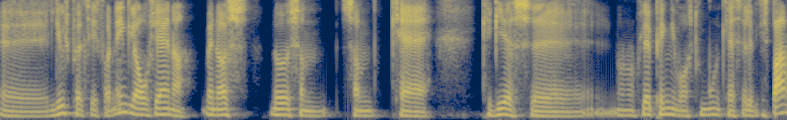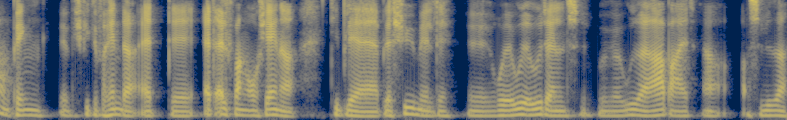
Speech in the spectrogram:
Øh, livskvalitet for den enkelte oceaner, men også noget, som, som kan, kan give os øh, nogle flere penge i vores kommunekasse, eller vi kan spare nogle penge, øh, hvis vi kan forhindre, at, øh, at alt for mange oceanere, de bliver, bliver sygemeldte, øh, ryger ud af uddannelse, ryger ud af arbejde og, og så videre.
